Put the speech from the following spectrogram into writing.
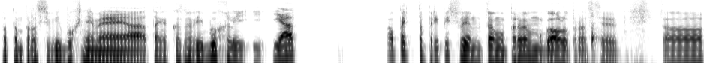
potom proste vybuchneme a tak ako sme vybuchli. Ja opäť to pripisujem tomu prvému gólu proste. To,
